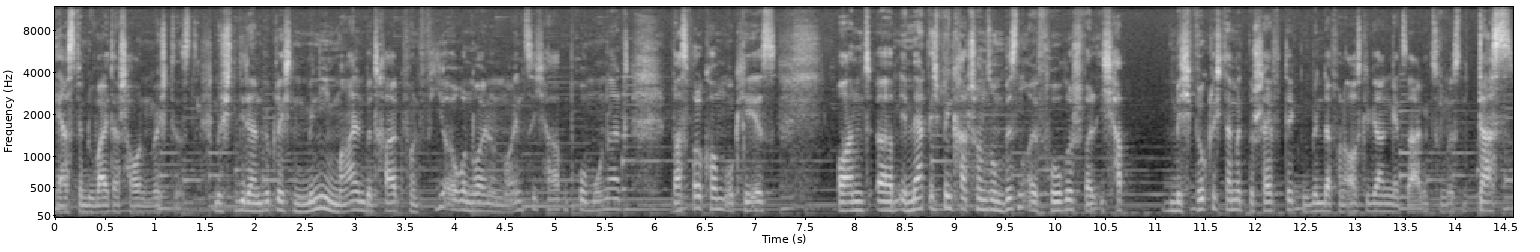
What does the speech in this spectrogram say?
erst wenn du weiterschauen möchtest. Möchten die dann wirklich einen minimalen Betrag von 4,99 Euro haben pro Monat, was vollkommen okay ist. Und ähm, ihr merkt, ich bin gerade schon so ein bisschen euphorisch, weil ich habe mich wirklich damit beschäftigt und bin davon ausgegangen, jetzt sagen zu müssen, das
